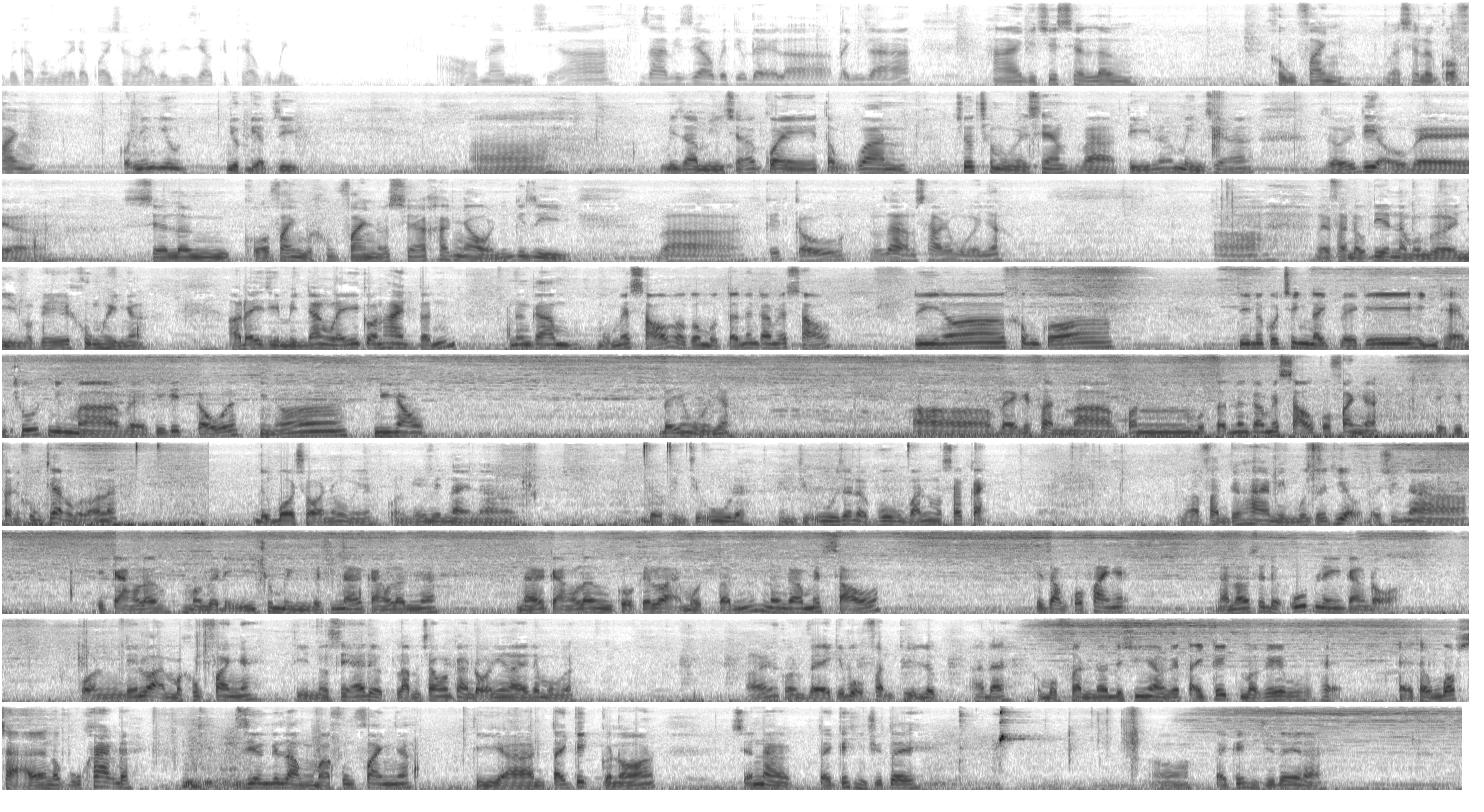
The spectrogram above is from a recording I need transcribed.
chào tất cả mọi người đã quay trở lại với video tiếp theo của mình. À, Hôm nay mình sẽ ra video về tiêu đề là đánh giá hai cái chiếc xe lân không phanh và xe lân có phanh có những ưu nhược điểm gì. À, Bây giờ mình sẽ quay tổng quan trước cho mọi người xem và tí nữa mình sẽ giới thiệu về uh, xe lân có phanh và không phanh nó sẽ khác nhau ở những cái gì và kết cấu nó ra làm sao cho mọi người nhé à, về phần đầu tiên là mọi người nhìn vào cái khung hình á. Ở đây thì mình đang lấy con 2 tấn nâng cao 1m6 và con 1 tấn nâng cao 1m6 tuy nó không có tuy nó có chênh lệch về cái hình thể một chút nhưng mà về cái kết cấu ấy thì nó như nhau. Đây mọi người nhá. À, về cái phần mà con 1 tấn nâng cao 1m6 có phanh à thì cái phần khung thép của nó là được bo tròn nha mọi người nhé còn cái bên này là được hình chữ U đây. Hình chữ U rất là vuông vắn và sắc cạnh. Và phần thứ hai mình muốn giới thiệu đó chính là cái càng lân, mọi người để ý cho mình đó chính là cái càng lân nhá. Là cái càng lân của cái loại một tấn nâng cao mét sáu. Cái dòng có phanh ấy là nó sẽ được úp lên cái càng đỏ. Còn cái loại mà không phanh ấy thì nó sẽ được làm trong cái càng đỏ như này đây mọi người. Đấy, còn về cái bộ phận thủy lực à đây còn một phần đó, đó chính là cái tái kích mà cái hệ hệ thống bóp xả đây nó cũng khác đây riêng cái dòng mà không phanh nhá thì à, tay kích của nó sẽ là tay kích hình chữ T. Đó tay kích hình chữ T này.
